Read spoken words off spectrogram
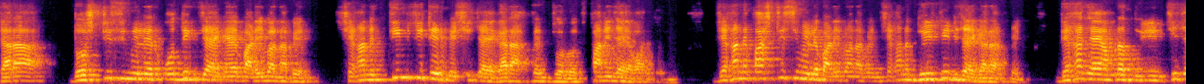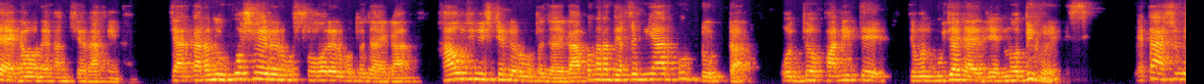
যারা দশটি সিমিলের অধিক জায়গায় বাড়ি বানাবেন, সেখানে তিন ফিটের বেশি জায়গা রাখবেন জল পানি যাওয়ার জন্য। যেখানে পাঁচটি সিমিলে বাড়ি বানাবেন, সেখানে দুই ফিট জায়গা রাখবেন। দেখা যায় আমরা দুই ইঞ্চি জায়গা অনেকাংশে রাখি না, যার কারণে উপশহরের শহরের মতো জায়গা, হাউজিং স্টেটের মতো জায়গা, আপনারা দেখেন এয়ারপোর্ট ডুবটা ওদ্য পানিতে যেমন বোঝা যায় যে নদী হয়ে গেছে। এটা আসলে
